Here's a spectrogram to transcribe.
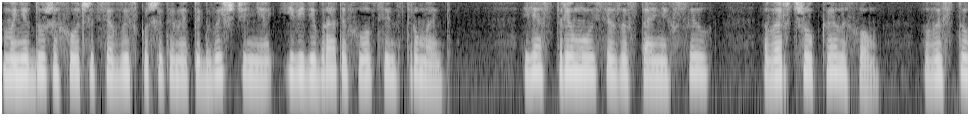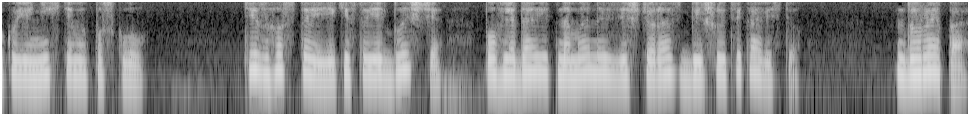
Мені дуже хочеться вискочити на підвищення і відібрати в хлопця інструмент. Я стримуюся з останніх сил, верчу келихом, вистукую нігтями по склу. Ті з гостей, які стоять ближче, поглядають на мене зі щораз більшою цікавістю. Дурепа,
